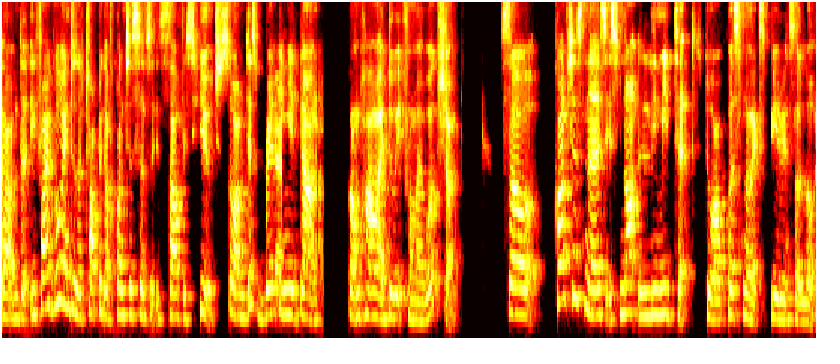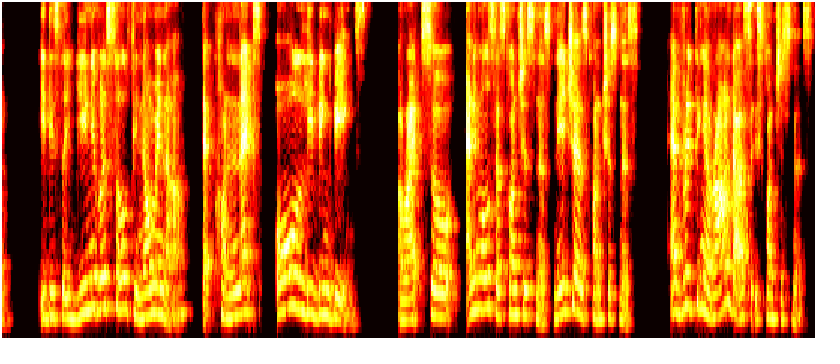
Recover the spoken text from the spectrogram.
Um, the, if I go into the topic of consciousness itself is huge, so I'm just breaking yeah. it down from how I do it from my workshop. So consciousness is not limited to our personal experience alone. It is a universal phenomena that connects all living beings. All right. So animals has consciousness, nature has consciousness, everything around us is consciousness.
